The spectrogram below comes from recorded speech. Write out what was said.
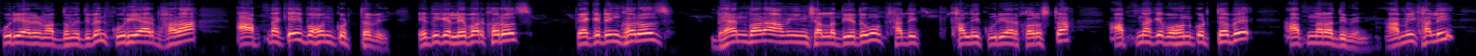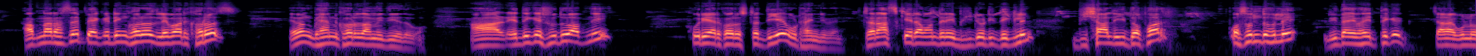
কুরিয়ারের মাধ্যমে দিবেন। কুরিয়ার ভাড়া আপনাকেই বহন করতে হবে। এদিকে লেবার খরচ প্যাকেটিং খরচ ভ্যান ভাড়া আমি ইনশাল্লাহ দিয়ে দেবো। খালি খালি কুরিয়ার খরচটা আপনাকে বহন করতে হবে, আপনারা দিবেন। আমি খালি আপনার আছে প্যাকেটিং খরচ লেবার খরচ এবং ভ্যান খরচ আমি দিয়ে দেবো। আর এদিকে শুধু আপনি কুরিয়ার খরচটা দিয়ে উঠাই নেবেন। যারা আজকের আমাদের এই ভিডিওটি দেখলেন, বিশাল ঈদ অফার, পছন্দ হলে হৃদয় ভাইয়ের থেকে চারাগুলো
